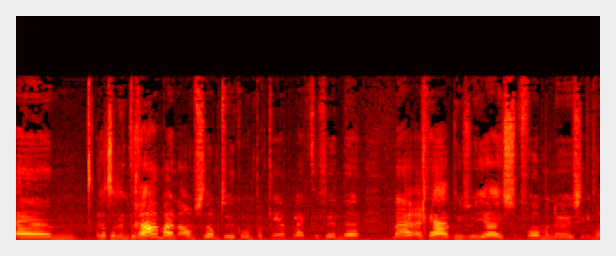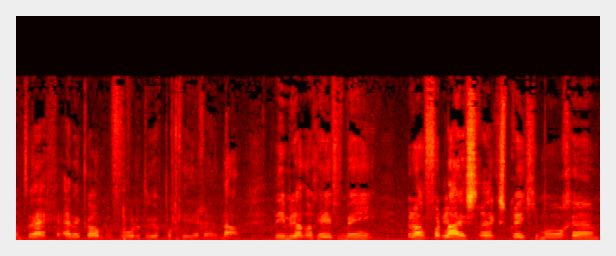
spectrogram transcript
Um, dat is een drama in Amsterdam natuurlijk om een parkeerplek te vinden. Maar er gaat nu zojuist voor mijn neus iemand weg en ik kan voor de deur parkeren. Nou, neem je dat nog even mee. Bedankt voor het luisteren. Ik spreek je morgen.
